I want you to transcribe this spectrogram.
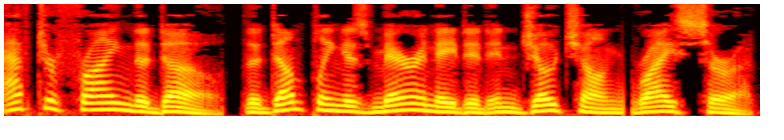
After frying the dough, the dumpling is marinated in jocheong rice syrup.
